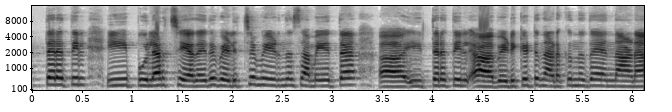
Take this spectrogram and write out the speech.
ഇത്തരത്തിൽ ഈ പുലർച്ചെ അതായത് വെളിച്ചം വീഴുന്ന സമയത്ത് ഇത്തരത്തിൽ വെടിക്കെട്ട് നടക്കുന്നത് എന്നാണ്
